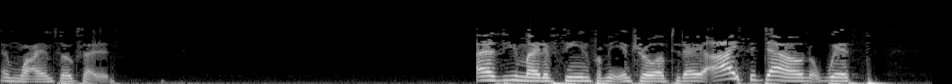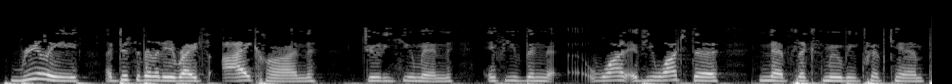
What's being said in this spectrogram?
and why I'm so excited. As you might have seen from the intro of today, I sit down with really a disability rights icon, Judy Heumann. If you've been if you watch the Netflix movie Crip Camp,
